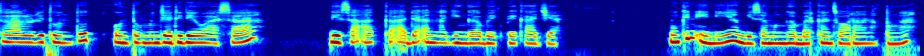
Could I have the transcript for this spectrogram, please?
selalu dituntut untuk menjadi dewasa di saat keadaan lagi nggak baik-baik aja. Mungkin ini yang bisa menggambarkan seorang anak tengah.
